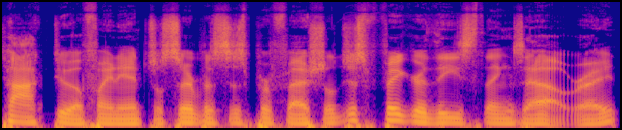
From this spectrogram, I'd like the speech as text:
talk to a financial services professional. Just figure these things out, right?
